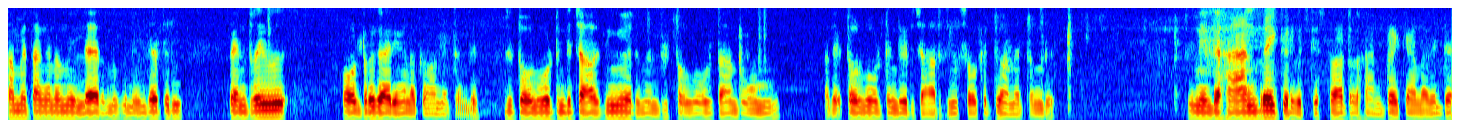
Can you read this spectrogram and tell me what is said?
സമയത്ത് അങ്ങനെയൊന്നും ഇല്ലായിരുന്നു. പിന്നെ ഇതിന്റെ അകത്തൊരു പെൻഡ്രൈവ് ഹോൾഡർ കാര്യങ്ങളൊക്കെ വന്നിട്ടുണ്ട്. ഒരു ട്വൽവ് വോൾട്ടിന്റെ ചാർജിങ് വരുന്നുണ്ട്. ട്വൽവ് വോൾട്ടാണ് തോന്നുന്നു. അതെ ട്വൽവ് വോൾട്ടിന്റെ ഒരു ചാർജിങ് സോക്കറ്റ് വന്നിട്ടുണ്ട്. പിന്നെ ഇതിന്റെ ഹാൻഡ് ബ്രേക്ക് ഒരു വ്യത്യസ്തമായിട്ടൊരു ഹാൻഡ് ബ്രേക്കാണ് അതിന്റെ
